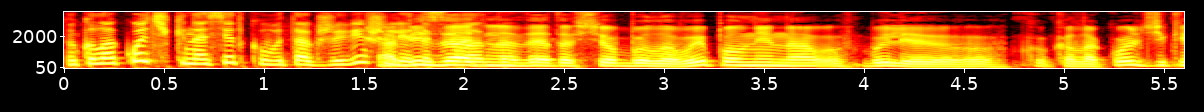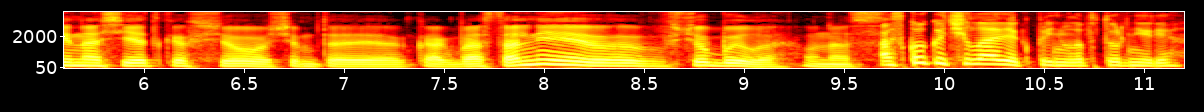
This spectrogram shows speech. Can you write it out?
Но колокольчики на сетку вы также вешали? Обязательно это, это все было выполнено. Были э, колокольчики на сетках, все, в общем-то, как бы остальные, э, все было у нас. А сколько человек приняло в турнире?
